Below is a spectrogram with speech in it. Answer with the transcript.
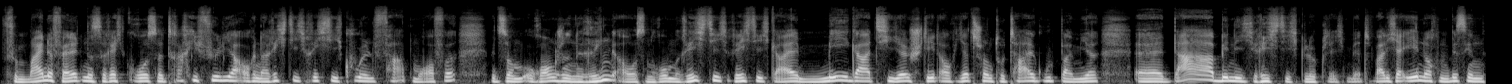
für meine Verhältnisse recht große Trachyphylia, auch in einer richtig, richtig coolen Farbmorphe mit so einem orangenen Ring außenrum. Richtig, richtig geil. Mega Tier. Steht auch jetzt schon total gut bei mir. Äh, da bin ich richtig glücklich mit, weil ich ja eh noch ein bisschen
